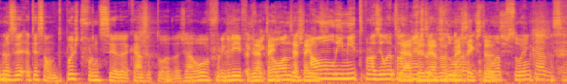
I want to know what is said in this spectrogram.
Mas eh, atenção, depois de fornecer a casa toda, já houve frigoríficos, microondas, há um limite para os eletrodomésticos de, uma, de uma pessoa em casa. Sim.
